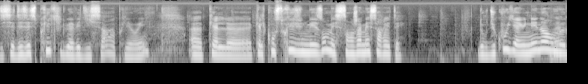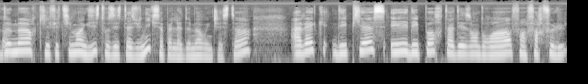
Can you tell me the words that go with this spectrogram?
c'est des- esprits qui lui avaient dit ça a priori, euh, qu'elle construise une maison mais sans jamais s'arrêter. Donc du coup il y a une énorme demeure qui effectivement existe aux États-Unis qui s'appelle la demeure Winchester avec des pièces et des portes à des endroits enfin farfelus.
